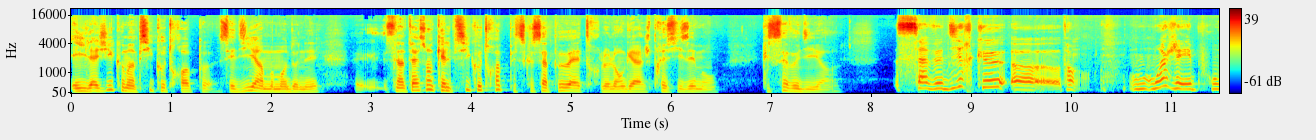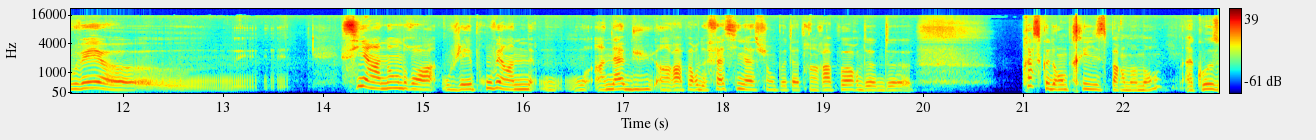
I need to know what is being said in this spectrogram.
et il agit comme un psychotrope, c'est dit à un moment donné. Euh, C'est intéressant, quel psychotrope est-ce que ça peut être, le langage, précisément Qu'est-ce que ça veut dire? Ça veut dire que, euh, moi j'ai éprouvé, euh, s'il y a un endroit où j'ai éprouvé un, un abus, un rapport de fascination, peut-être un rapport de- presque d'emprise par moment, à cause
